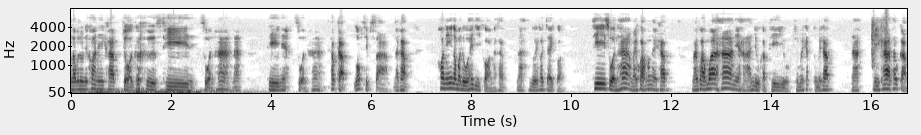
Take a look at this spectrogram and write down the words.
เรามาดูในข้อนี้ครับ โจทย์ก็คือ t ส่วน5นะ t เนี่ยส่วน 5 เท่ากับลบ13นะครับ ข้อนี้เรามาดูให้ดีก่อนนะครับนะดูให้เข้าใจก่อน t ส่วน 5 หมายความว่าไงครับ หมายความว่า5เนี่ยหารอยู่กับ t อยู่ถูกไหมครับถูกไหมครับนะมีค่าเท่ากับ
